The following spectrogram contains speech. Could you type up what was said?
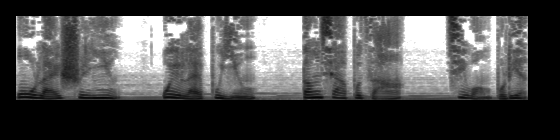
物来顺应，未来不迎，当下不杂，既往不恋。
